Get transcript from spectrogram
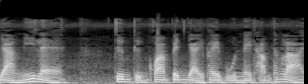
อย่างนี้แหลจึงถึงความเป็นใหญ่ไพบูรณ์ในธรรมทั้งหลาย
